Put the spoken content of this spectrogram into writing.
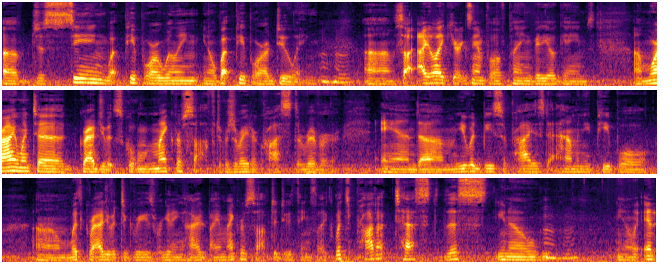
of just seeing what people are willing, you know, what people are doing. Mm-hmm. Um, so I like your example of playing video games. Um, where I went to graduate school, Microsoft was right across the river, and um, you would be surprised at how many people. Um, with graduate degrees were getting hired by Microsoft to do things like let's product test this, you know, mm-hmm you know,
